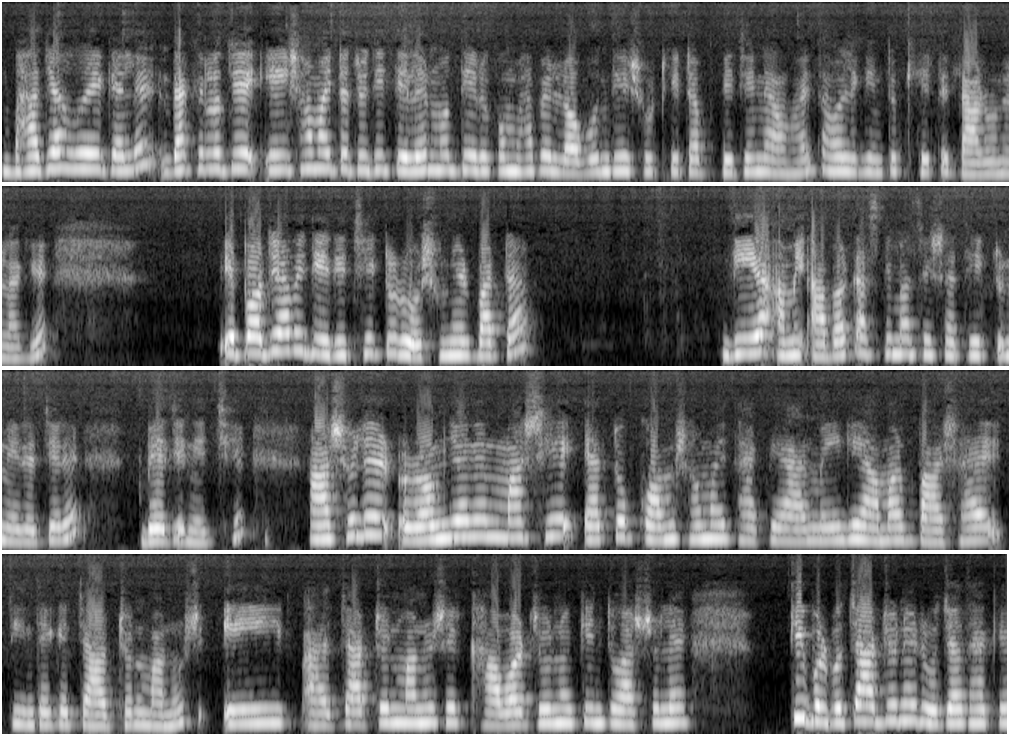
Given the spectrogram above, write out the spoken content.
ভাজা হয়ে গেলে দেখা গেলো যে এই সময়টা যদি তেলের মধ্যে এরকম ভাবে লবণ দিয়ে শুটকিটা ভেজে নেওয়া হয়, তাহলে কিন্তু খেতে দারুণ লাগে। এ পর্যায়ে আমি দিয়ে দিচ্ছি একটু রসুনের বাটা। দিয়ে আমি আবার কাসকি মাছের সাথে একটু নেড়ে চেড়ে ভেজে নিচ্ছি। আসলে রমজানের মাসে এত কম সময় থাকে আর মেইনলি আমার বাসায় তিন থেকে চারজন মানুষ। এই চারজন মানুষের খাওয়ার জন্য কিন্তু আসলে কি বলব চারজনের রোজা থাকে।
